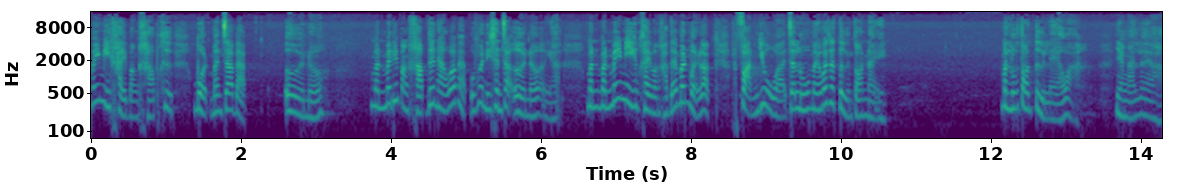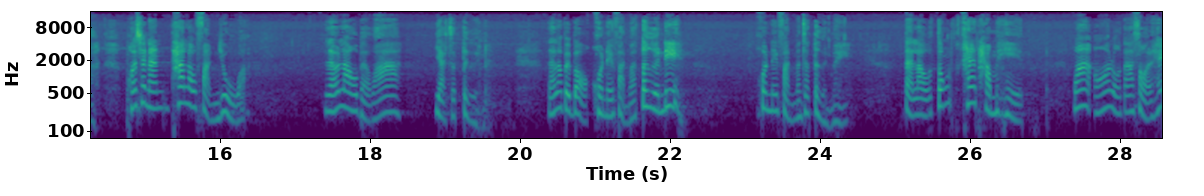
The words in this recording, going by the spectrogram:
ไม่มีใครบังคับ คือบทมันจะแบบเออเนอะมันไม่ได้บังคับด้วยนะว่าแบบวันนี้ฉันจะเออเนอะอย่างเงี้ยมันมันไม่มีใครบังคับได้มันเหมือนแบบฝันอยู่อะ จะรู้ไหมว่าจะตื่นตอนไหน มันรู้ตอนตื่นแล้วอะ อย่างนั้นเลยอะค่ะ เพราะฉะนั้นถ้าเราฝันอยู่อะ แล้วเราแบบว่า อยากจะตื่น แล้วเราไปบอกคนในฝันว่าตื่นดิ คนในฝันมันจะตื่นไหม แต่เราต้องแค่ทำเหตุ ว่าอ๋อหลวงตาสอนให้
